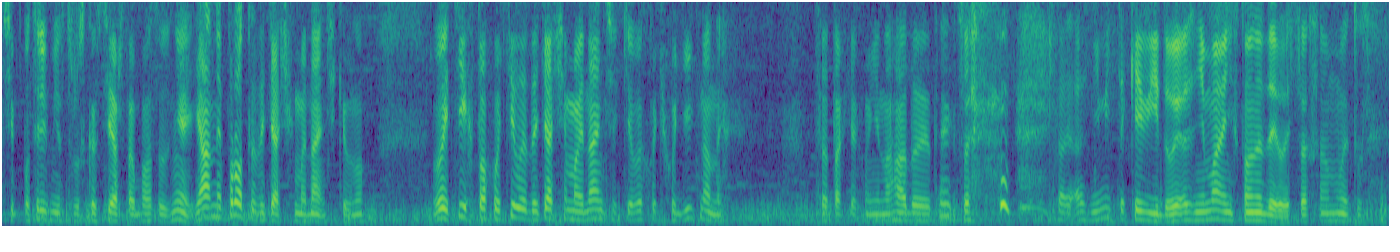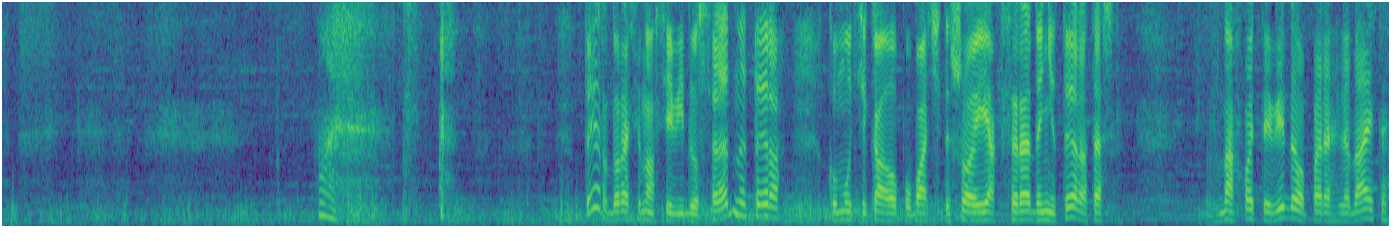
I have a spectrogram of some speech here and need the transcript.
Чи потрібні в Трускавці аж так багато. Ні, я не проти дитячих майданчиків. Ну, ви ті, хто хотіли дитячі майданчики, ви хоч ходіть на них. Це так, як мені нагадуєте, як це. А зніміть таке відео, я знімаю, ніхто не дивиться, так само ми тут. Тир, до речі, у нас є відео зсередини тира. Кому цікаво побачити, що і як всередині тира, теж знаходьте відео, переглядайте.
